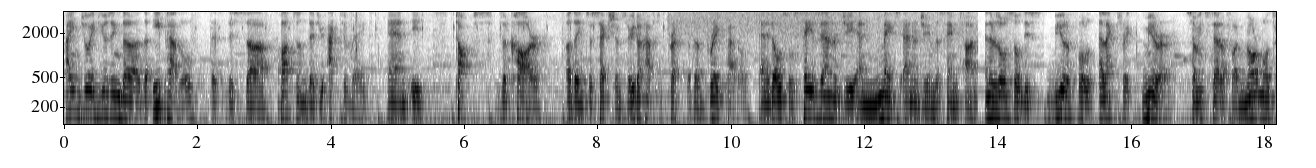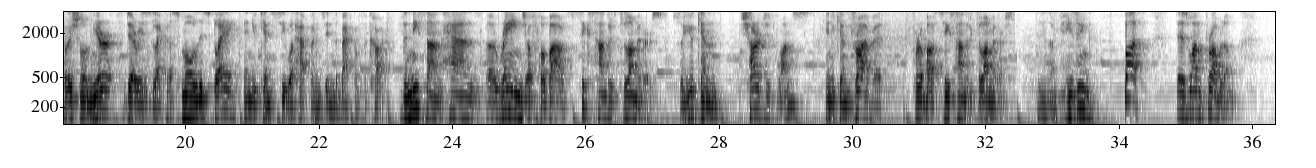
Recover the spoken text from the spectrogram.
I enjoyed using the, the e-pedal, that's this uh, button that you activate and it stops the car at the intersection so you don't have to press the, the brake pedal. And it also saves energy and makes energy in the same time. And there's also this beautiful electric mirror. So instead of a normal traditional mirror there is like a small display and you can see what happens in the back of the car. The Nissan has a range of about 600 kilometers. So you can charge it once and you can drive it for about 600 kilometers. Isn't it amazing? But there's one problem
